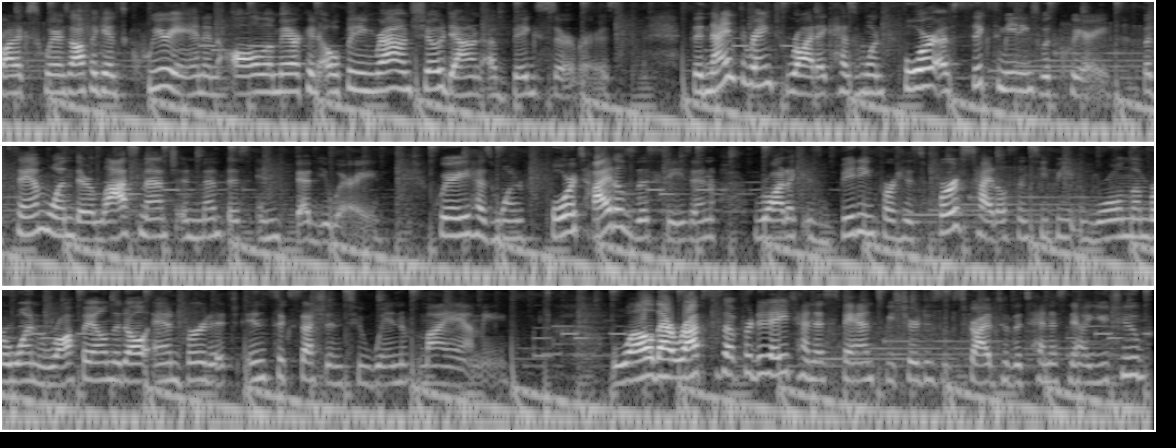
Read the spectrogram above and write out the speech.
Roddick squares off against Querrey in an All-American opening round showdown of big servers. The ninth-ranked Roddick has won four of six meetings with Querrey, but Sam won their last match in Memphis in February. Querrey has won four titles this season. Roddick is bidding for his first title since he beat world number one Rafael Nadal and Berdych in succession to win Miami. Well, that wraps us up for today, tennis fans. Be sure to subscribe to the Tennis Now YouTube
